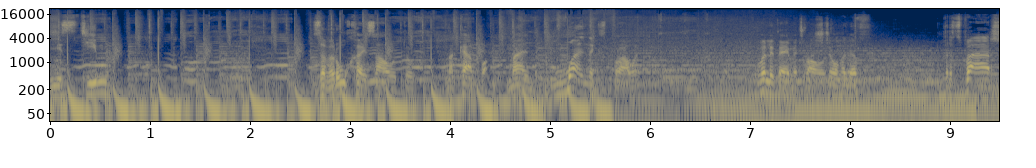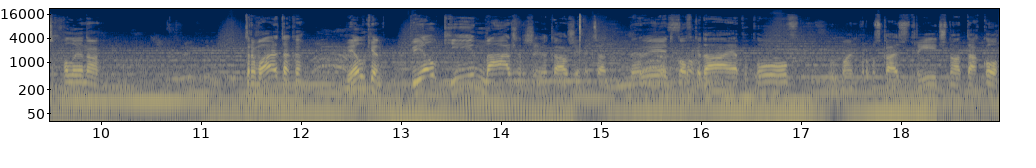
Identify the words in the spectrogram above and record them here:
Містім. Заверуха із ауту. На кепа. Мельник. Мельник справи. Вилітає аут. Щоголєв. 31 хвилина. Триває атака. Білкін. Білкін на Жершиняка вже м'яча Нередко вкидає Попов. Румань пропускає зустрічну атаку.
